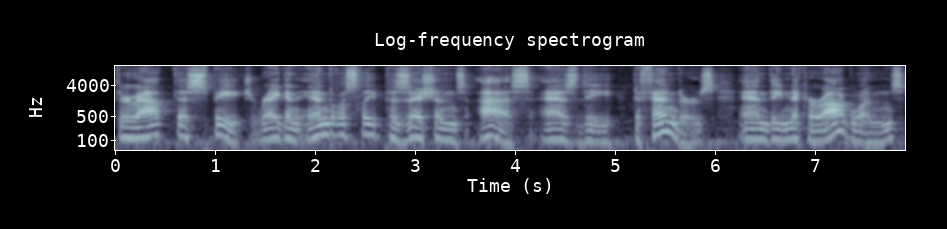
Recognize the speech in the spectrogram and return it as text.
Throughout this speech, Reagan endlessly positions us as the defenders and the Nicaraguans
